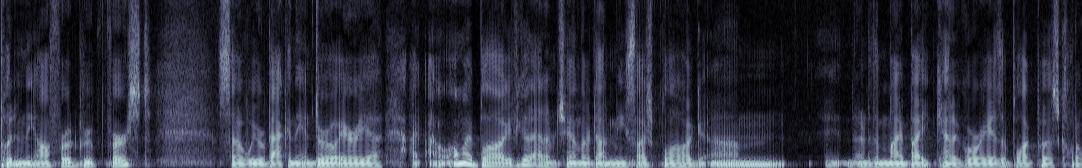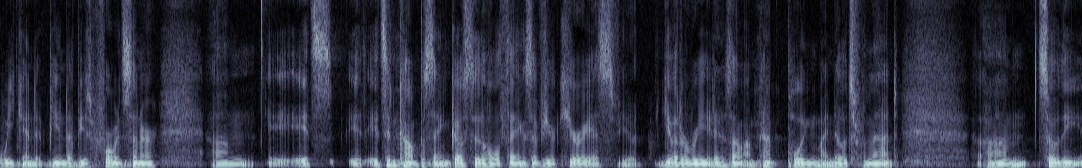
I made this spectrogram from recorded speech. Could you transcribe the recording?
put in the off road group first. So we were back in the enduro area. I, on my blog, if you go to adamchandler.me slash blog, um, under the My Bike category as a blog post called "A Weekend at BMW's Performance Center." Um, it's it, it's encompassing. It goes through the whole thing. So if you're curious, you know, give it a read. So I'm, I'm kind of pulling my notes from that. Um, so the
